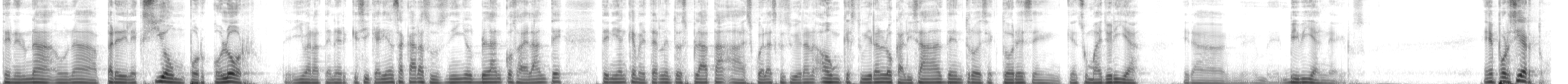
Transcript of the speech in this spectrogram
tener una, una predilección por color, iban a tener que si querían sacar a sus niños blancos adelante, tenían que meterle entonces plata a escuelas que estuvieran, aunque estuvieran localizadas dentro de sectores en que en su mayoría eran, vivían negros. Eh, por cierto,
